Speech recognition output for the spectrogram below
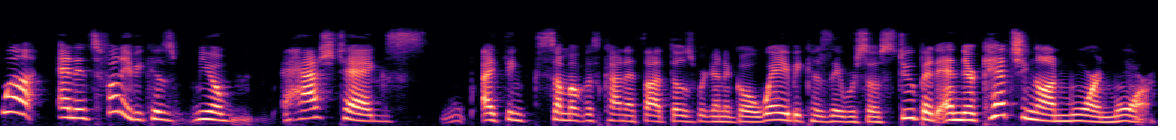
Well, and it's funny because, you know, hashtags, I think some of us kind of thought those were going to go away because they were so stupid, and they're catching on more and more.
